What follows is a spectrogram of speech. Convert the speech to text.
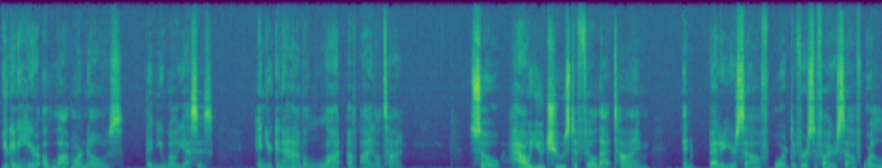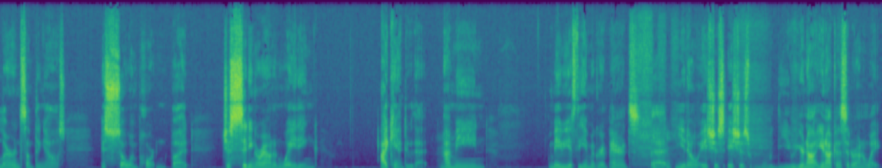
you're going to hear a lot more no's than you will yeses, and you're going to have a lot of idle time. So, how you choose to fill that time and better yourself, or diversify yourself, or learn something else is so important. But just sitting around and waiting, I can't do that. Hmm. I mean, maybe it's the immigrant parents that you know. It's just, it's just you, you're not, you're not going to sit around and wait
